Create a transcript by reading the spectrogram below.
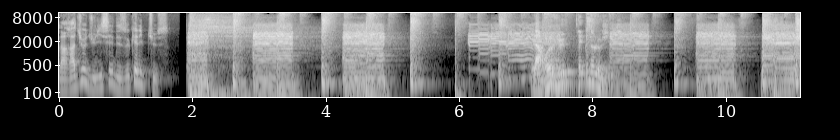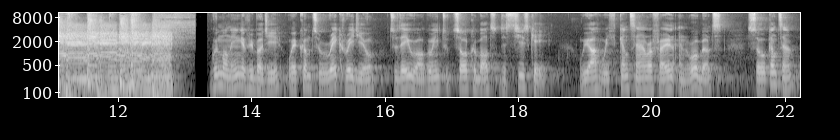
la radio du lycée des Eucalyptus. La revue technologique. Good morning, everybody. Welcome to Rake Radio. Today we are going to talk about the SteelSK. We are with Quentin, Raphael, and Robert. So, Quentin,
